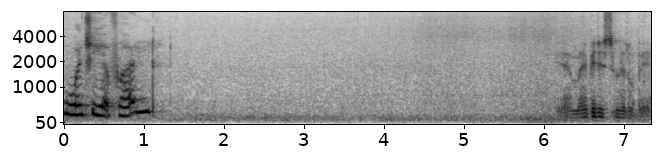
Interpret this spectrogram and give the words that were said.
Won't you get frightened? Maybe just a little bit.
